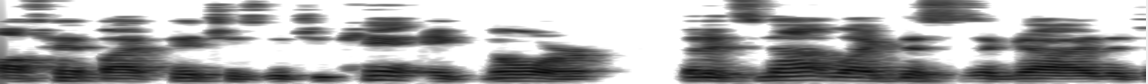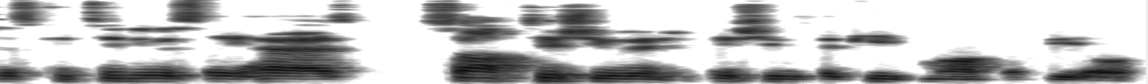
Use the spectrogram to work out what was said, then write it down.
off hit by pitches, which you can't ignore. But it's not like this is a guy that just continuously has soft tissue issues that keep him off the field.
